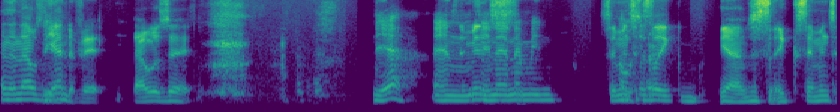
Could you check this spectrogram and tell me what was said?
and then that was the Yeah. end of it. That was it. Yeah, and and, Simmonds- and I mean, Simmonds Oh, is like, yeah, just like Simmonds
